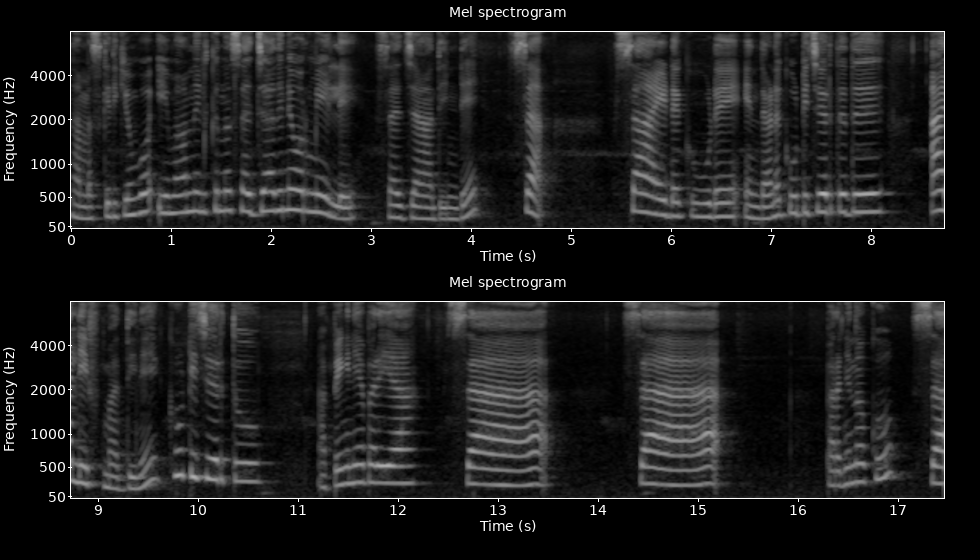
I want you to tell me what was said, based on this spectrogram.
നമസ്കരിക്കുമ്പോൾ ഇമാം നിൽക്കുന്ന സജാദിനെ ഓർമ്മയില്ലേ? സജാദിന്റെ സ. സായുടെ കൂടെ എന്താണ് കൂട്ടിച്ചേർത്തത്? അലിഫ് മദ്ദിനെ കൂട്ടിച്ചേർത്തു. അപ്പം എങ്ങനെയാ പറയുക സാ സാ. പറഞ്ഞു നോക്കൂ. സാ.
